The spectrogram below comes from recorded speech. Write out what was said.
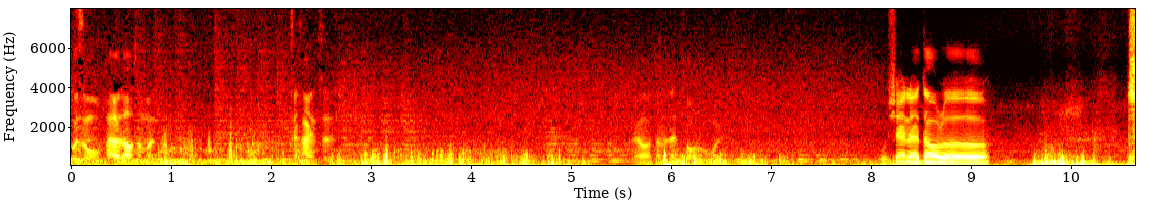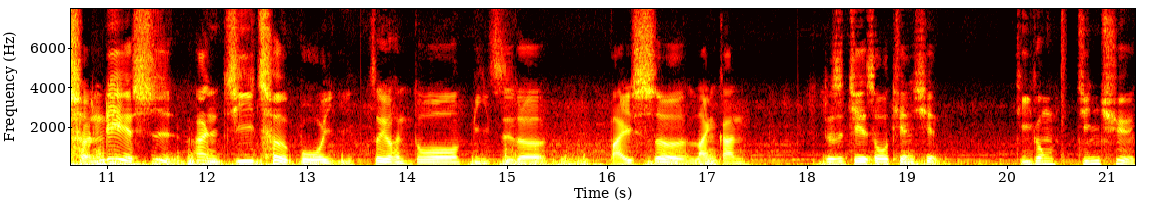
为什么我拍得到他们？再看一次。没有，他们在走路哎。我现在来到了陈列式按机测波仪，这有很多笔直的白色栏杆，这是接收天线，提供精确、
